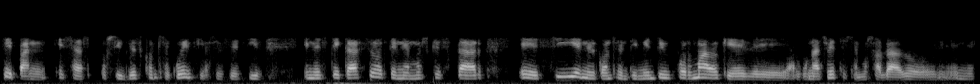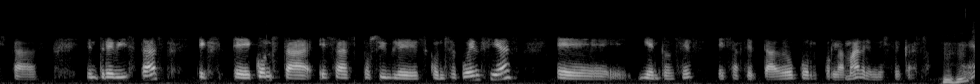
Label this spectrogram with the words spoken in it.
sepan esas posibles consecuencias. Es decir, en este caso tenemos que estar, eh, sí, en el consentimiento informado, que de algunas veces hemos hablado en, estas entrevistas, eh, consta esas posibles consecuencias eh, y entonces es aceptado por, por la madre en este caso. ¿eh?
